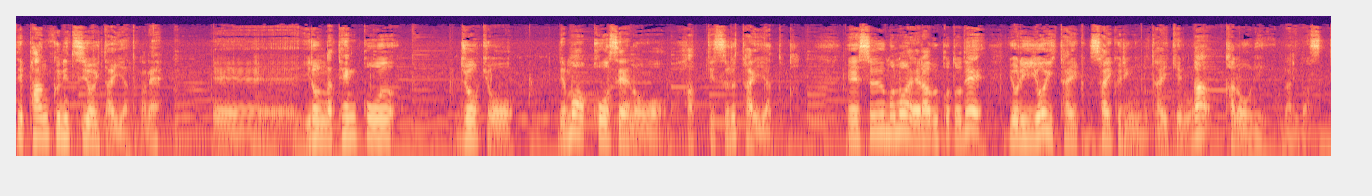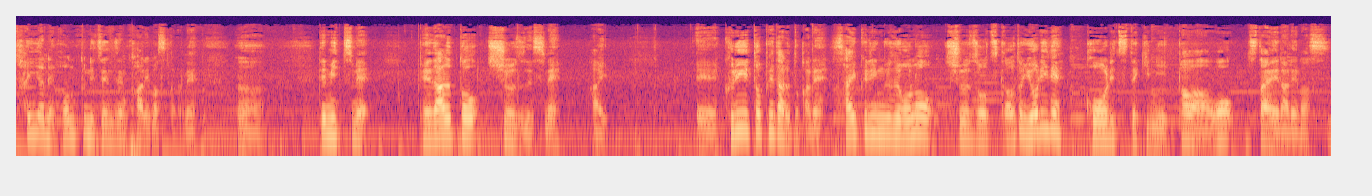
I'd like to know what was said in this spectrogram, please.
でパンクに強いタイヤとかね、えー、いろんな天候状況でも高性能を発揮するタイヤとか。えー、そういうものを選ぶことでより良いサイクリングの体験が可能になります。タイヤね本当に全然変わりますからね、うん、で3つ目。ペダルとシューズですね。はい。えー、クリートペダルとかねサイクリング用のシューズを使うとよりね効率的にパワーを伝えられます。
